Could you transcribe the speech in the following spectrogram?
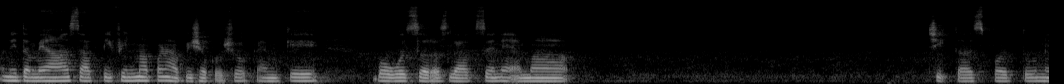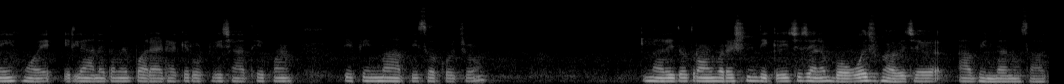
અને તમે આ શાક ટિફિનમાં પણ આપી શકો છો. કેમ કે બહુ જ સરસ લાગશે ને એમાં ચિકાસ પડતો નહીં હોય એટલે આને તમે પરાઠા કે રોટલી સાથે પણ ટિફિનમાં આપી શકો છો. મારી તો ત્રણ વર્ષની દીકરી છે જેને બહુ જ ભાવે છે આ ભીંડાનું શાક.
